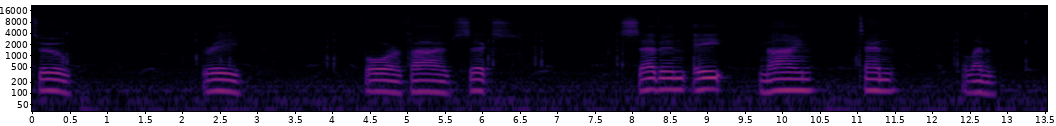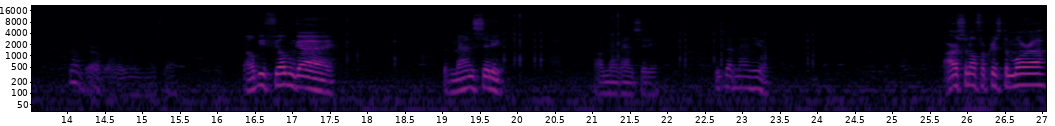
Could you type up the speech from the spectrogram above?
Two, three, four, five, six, seven, eight, nine, ten, eleven. I don't know if there are one on ones in this stuff. LB Film Guy with Man City. Oh, not Man City. Who's got Man U? Arsenal for Chris Demora.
